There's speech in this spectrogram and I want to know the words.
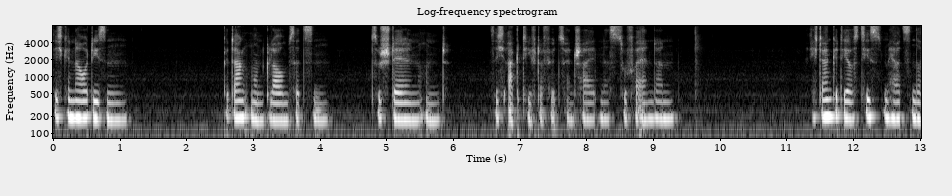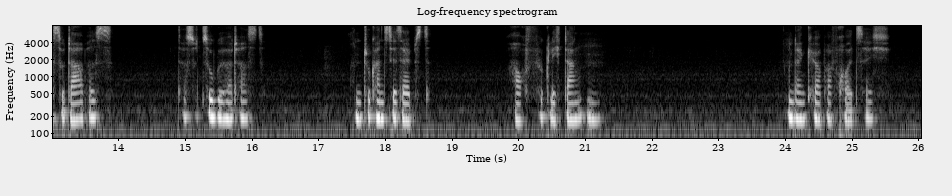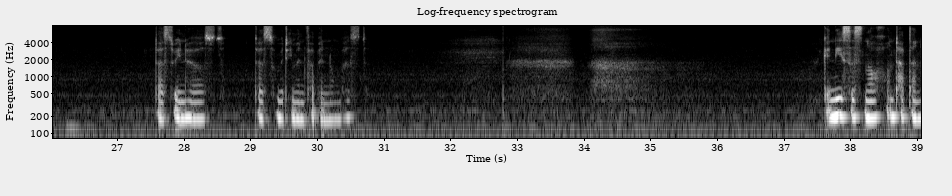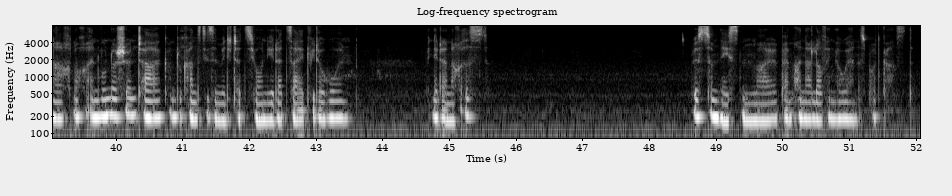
sich genau diesen Gedanken und Glaubenssätzen zu stellen und sich aktiv dafür zu entscheiden, es zu verändern. Ich danke dir aus tiefstem Herzen, dass du da bist, dass du zugehört hast. Und du kannst dir selbst auch wirklich danken. Und dein Körper freut sich, dass du ihn hörst, dass du mit ihm in Verbindung bist. Genieß es noch und hab danach noch einen wunderschönen Tag und du kannst diese Meditation jederzeit wiederholen, wenn dir danach ist. Bis zum nächsten Mal beim Hannah Loving Awareness Podcast.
